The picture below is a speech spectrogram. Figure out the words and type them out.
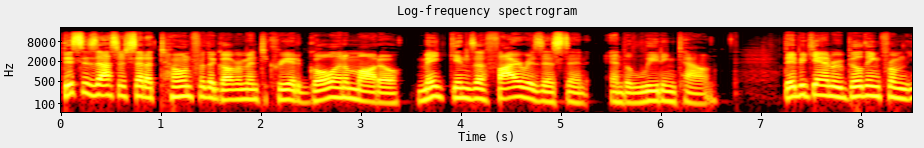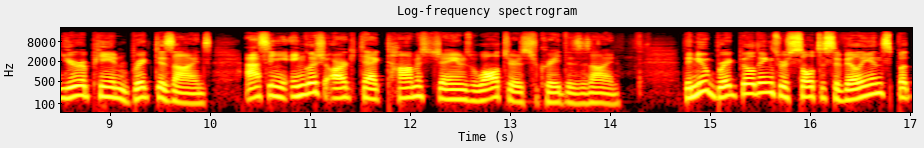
This disaster set a tone for the government to create a goal and a motto make Ginza fire resistant and the leading town. They began rebuilding from European brick designs, asking English architect Thomas James Waters to create the design. The new brick buildings were sold to civilians, but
